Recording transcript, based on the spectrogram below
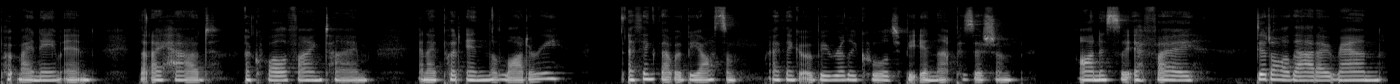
put my name in, that I had a qualifying time, and I put in the lottery, I think that would be awesome. I think it would be really cool to be in that position. Honestly, if I did all that, I ran,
